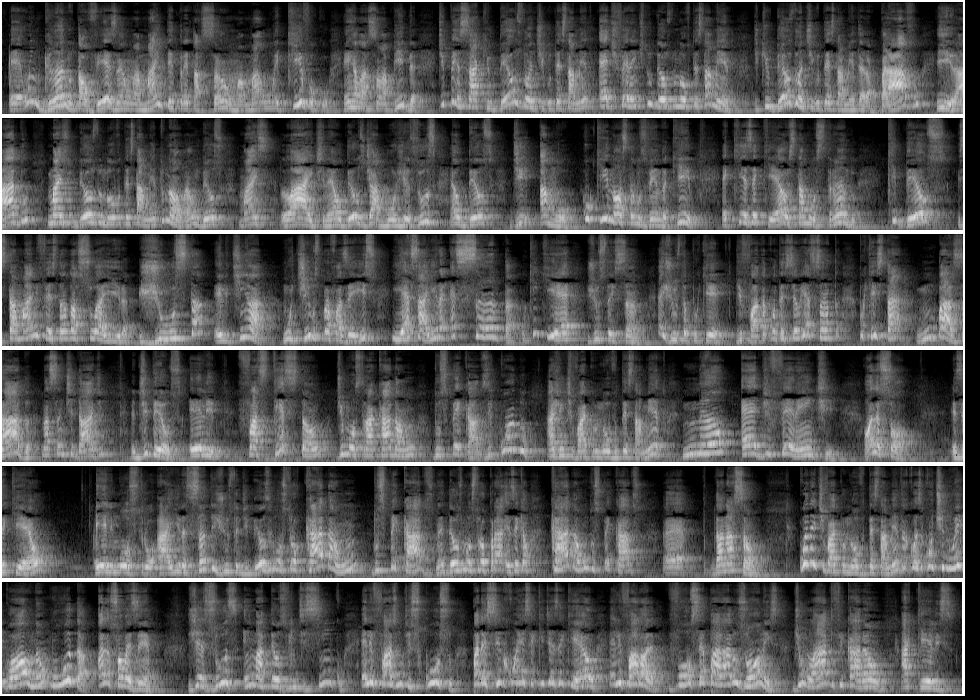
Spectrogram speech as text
é, um engano, talvez, né, uma má interpretação, uma má, um equívoco em relação à Bíblia, de pensar que o Deus do Antigo Testamento é diferente do Deus do Novo Testamento. De que o Deus do Antigo Testamento era bravo e irado, mas o Deus do Novo Testamento não. É um Deus mais light, né? É o Deus de amor. Jesus é o Deus de amor. O que nós estamos vendo aqui é que Ezequiel está mostrando que Deus está manifestando a sua ira justa, ele tinha motivos para fazer isso, e essa ira é santa. O que, que é justa e santa? É justa porque de fato aconteceu e é santa porque está embasada na santidade de Deus. Ele faz questão de mostrar cada um dos pecados. E quando a gente vai para o Novo Testamento, não é diferente. Olha só, Ezequiel ele mostrou a ira santa e justa de Deus e mostrou cada um dos pecados. Né? Deus mostrou para Ezequiel cada um dos pecados é, da nação. Quando a gente vai para o Novo Testamento, a coisa continua igual, não muda. Olha só um exemplo. Jesus, em Mateus 25, ele faz um discurso parecido com esse aqui de Ezequiel. Ele fala: Olha, vou separar os homens. De um lado ficarão aqueles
